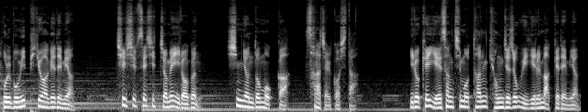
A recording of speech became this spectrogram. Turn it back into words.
돌봄이 필요하게 되면 70세 시점의 1억은 10년도 못 가 사라질 것이다. 이렇게 예상치 못한 경제적 위기를 맞게 되면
